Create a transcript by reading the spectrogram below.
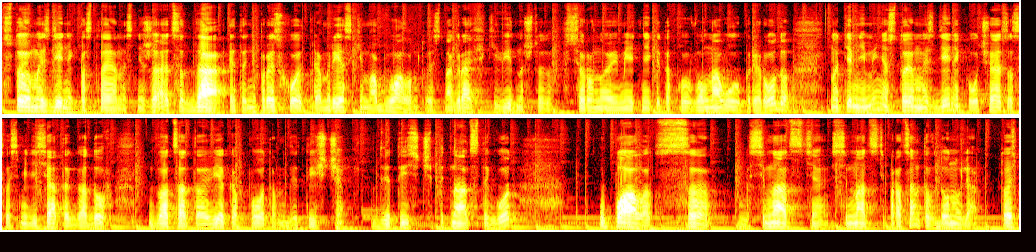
стоимость денег постоянно снижается. Да, это не происходит прям резким обвалом, то есть на графике видно, что это все равно имеет некий такую волновую природу, но тем не менее стоимость денег получается с 80-х годов 20 века по там, 2000, 2015 год упала с 18-17% до нуля. То есть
